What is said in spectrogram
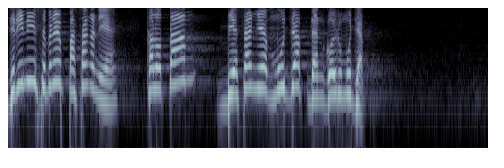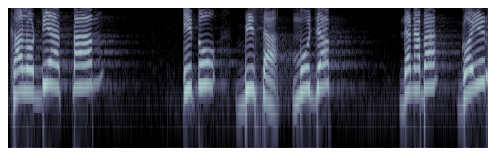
Jadi ini sebenarnya pasangan ya. Kalau tam biasanya mujab dan goiru mujab. Kalau dia tam itu bisa mujab dan apa? Goir,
